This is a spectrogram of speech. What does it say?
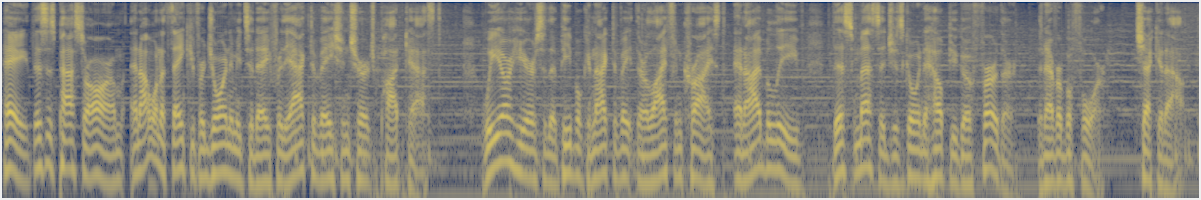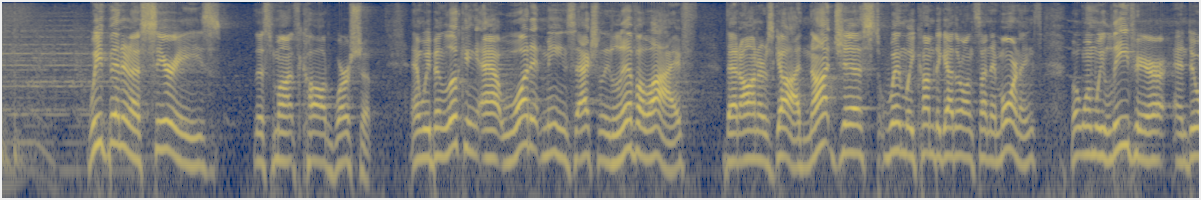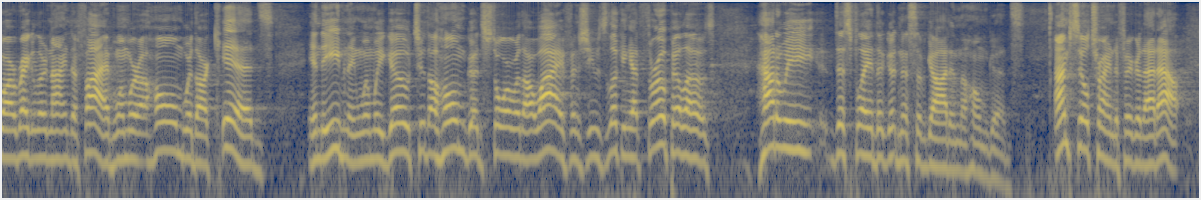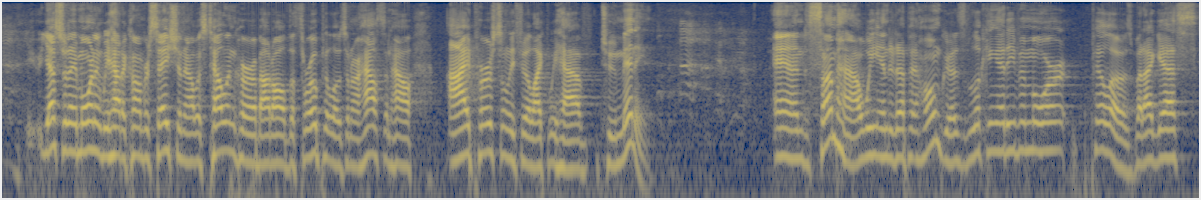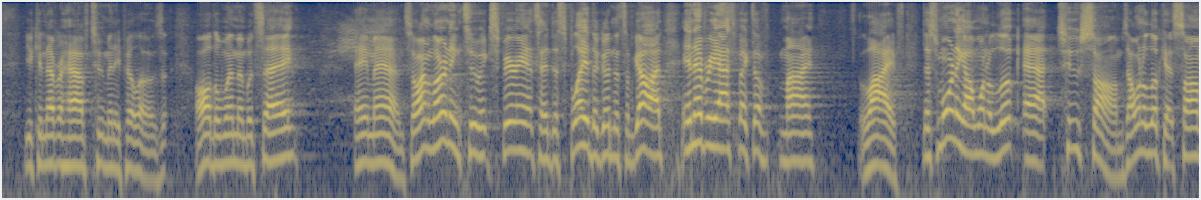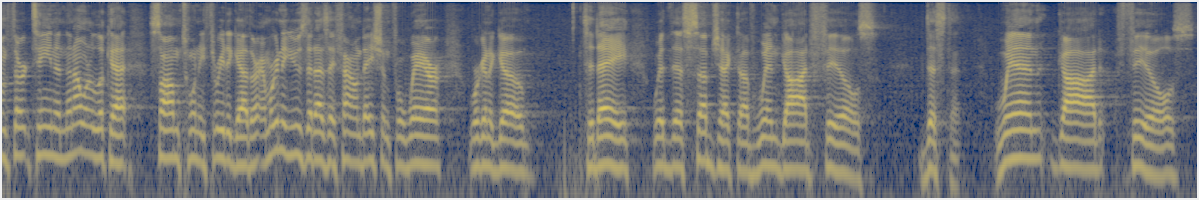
Hey, this is Pastor Aram, and I want to thank you for joining me today for the Activation Church podcast. We are here so that people can activate their life in Christ, and I believe this message is going to help you go further than ever before. Check it out. We've been in a series this month called Worship, and we've been looking at what it means to actually live a life that honors God, not just when we come together on Sunday mornings, but when we leave here and do our regular nine to five, when we're at home with our kids in the evening, when we go to the home goods store with our wife and she was looking at throw pillows, how do we display the goodness of God in the home goods? I'm still trying to figure that out. Yesterday morning, we had a conversation. I was telling her about all the throw pillows in our house and how I personally feel like we have too many. And somehow we ended up at Home Goods looking at even more pillows. But I guess you can never have too many pillows. All the women would say, Amen. So I'm learning to experience and display the goodness of God in every aspect of my life. This morning, I want to look at two Psalms. I want to look at Psalm 13, and then I want to look at Psalm 23 together, and we're going to use it as a foundation for where we're going to go today with this subject of when God feels distant. When God feels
